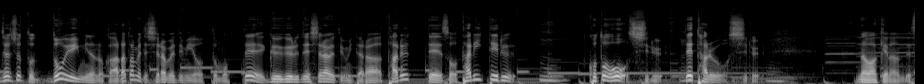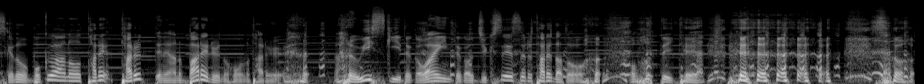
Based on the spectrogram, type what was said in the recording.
じゃあちょっとどういう意味なのか改めて調べてみようと思って Google で調べてみたら樽ってそう足りてるうん。ことを知る。でうん。樽を知る。うんなわけなんですけど僕はあのタレタルってねあのバレルの方のタル あのウイスキーとかワインとかを熟成するタルだと 思っていて。そう。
